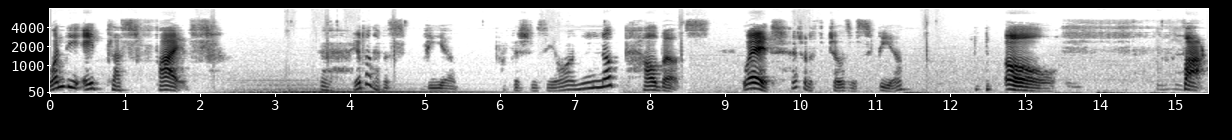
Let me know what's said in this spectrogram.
1d8 plus 5. You don't have a spear proficiency or nope, halberds. Wait, I should have chosen spear. Oh, fuck.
